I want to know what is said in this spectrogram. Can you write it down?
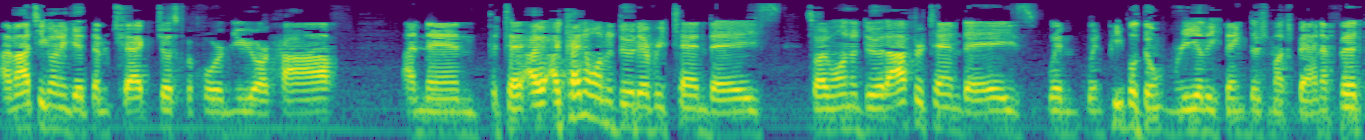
I'm actually going to get them checked just before New York half. And then I, I kind of want to do it every 10 days. So I want to do it after 10 days when, when people don't really think there's much benefit.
